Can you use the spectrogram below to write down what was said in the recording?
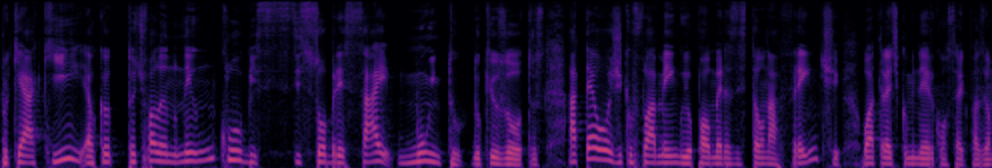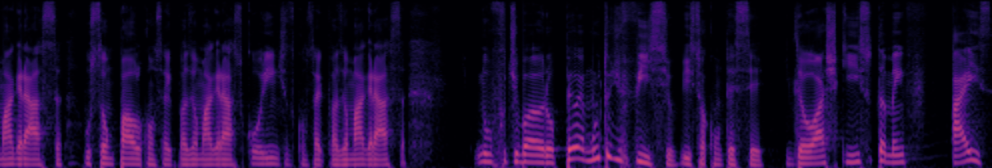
Porque aqui, é o que eu tô te falando, nenhum clube se sobressai muito do que os outros. Até hoje que o Flamengo e o Palmeiras estão na frente, o Atlético Mineiro consegue fazer uma graça, o São Paulo consegue fazer uma graça, o Corinthians consegue fazer uma graça. No futebol europeu é muito difícil isso acontecer. Então eu acho que isso também faz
